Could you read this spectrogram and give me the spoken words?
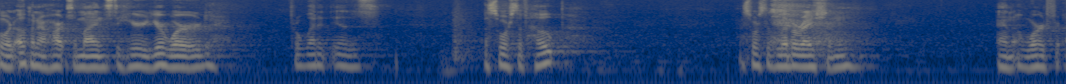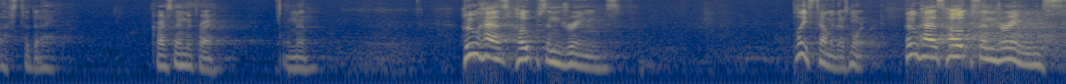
Lord, open our hearts and minds to hear your word for what it is a source of hope, a source of liberation, and a word for us today. In Christ's name we pray. Amen. Who has hopes and dreams? Please tell me there's more. Who has hopes and dreams?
